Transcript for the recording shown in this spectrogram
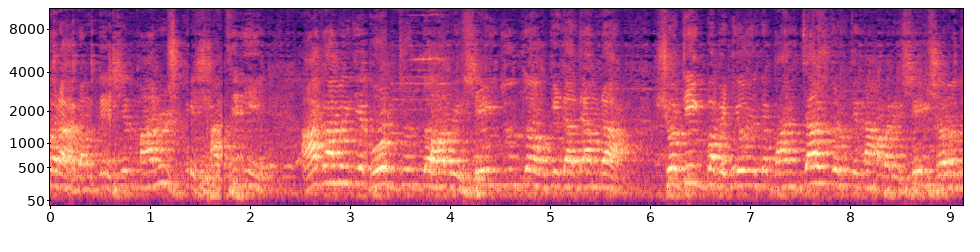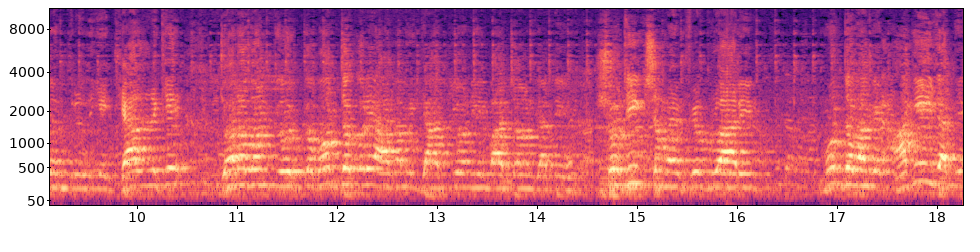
করা এবং দেশের মানুষকে সাথে নিয়ে আগামী যে ভোট যুদ্ধ হবে, সেই যুদ্ধকে যাতে আমরা সঠিকভাবে কেউ যাতে বানচাল করতে না পারে, সেই ষড়যন্ত্রের দিকে খেয়াল রেখে জনগণকে ঐক্যবদ্ধ করে আগামী জাতীয় নির্বাচন যাতে সঠিক সময়ে ফেব্রুয়ারির মধ্যভাগের আগেই যাতে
